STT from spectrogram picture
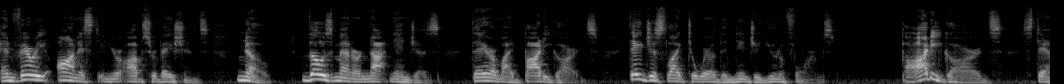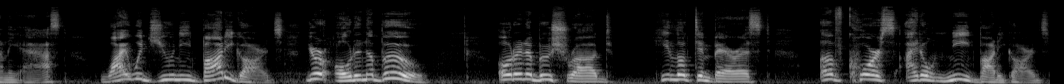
and very honest in your observations. No, those men are not ninjas. They are my bodyguards. They just like to wear the ninja uniforms. Bodyguards? Stanley asked. Why would you need bodyguards? You're Oda Nobu. Oda Nobu shrugged. He looked embarrassed. Of course, I don't need bodyguards.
